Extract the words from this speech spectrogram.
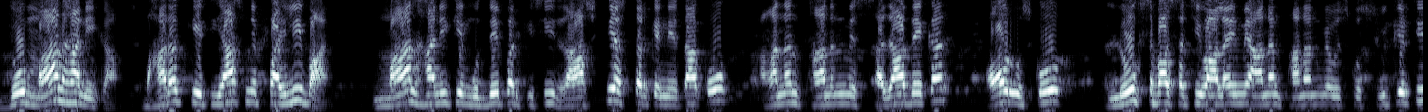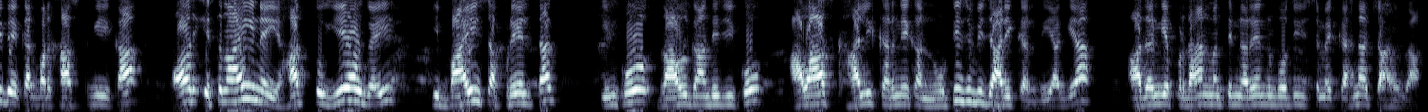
जो मानहानि का, भारत के इतिहास में पहली बार मानहानि के मुद्दे पर किसी राष्ट्रीय स्तर के नेता को आनंद फानन में सजा देकर और उसको लोकसभा सचिवालय में आनंद फानन में उसको स्वीकृति देकर बर्खास्तगी का। और इतना ही नहीं, हद तो ये हो गई कि 22 अप्रैल तक इनको राहुल गांधी जी को आवास खाली करने का नोटिस भी जारी कर दिया गया। आदरणीय प्रधानमंत्री नरेंद्र मोदी जी से मैं कहना चाहूँगा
